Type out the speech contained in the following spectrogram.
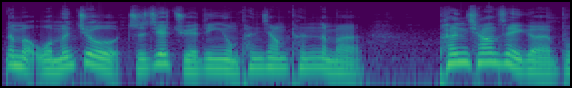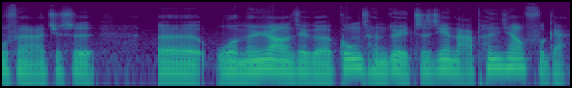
那么我们就直接决定用喷枪喷。那么喷枪这个部分啊，就是呃，我们让这个工程队直接拿喷枪覆盖。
